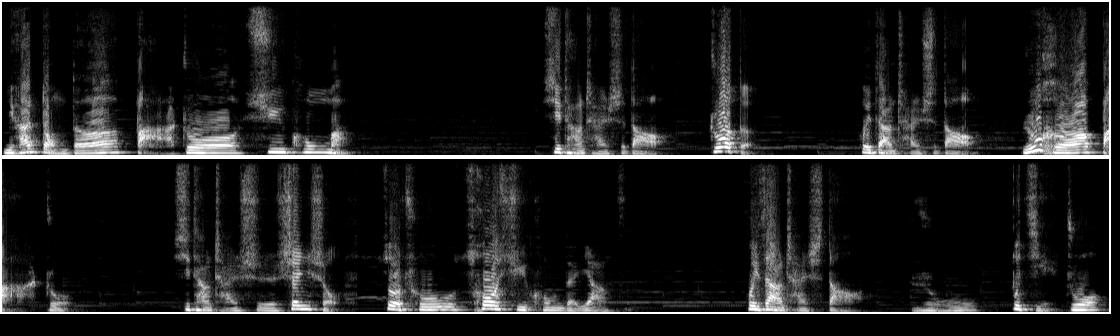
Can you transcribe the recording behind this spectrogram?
你还懂得把捉虚空吗？”西堂禅师道：“捉得。”慧藏禅师道：“如何把捉？”西堂禅师伸手做出搓虚空的样子。慧藏禅师道：“如不解捉。”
